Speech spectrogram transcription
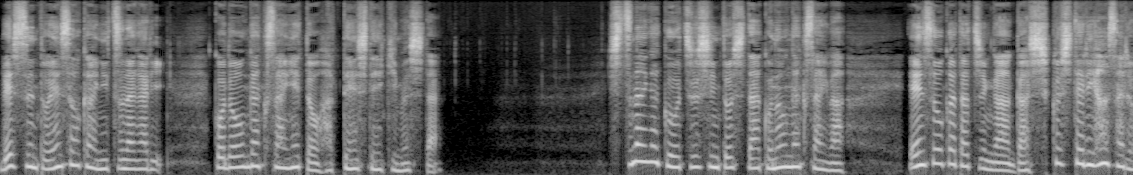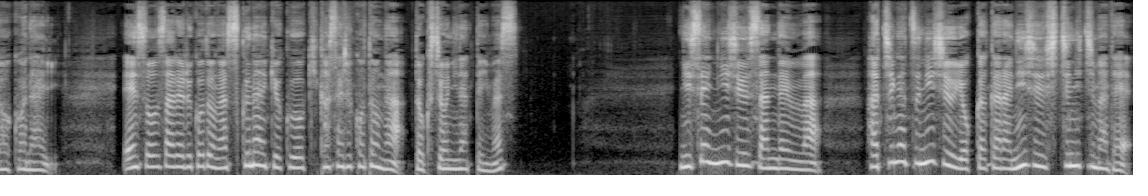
レッスンと演奏会につながりこの音楽祭へと発展していきました。室内楽を中心としたこの音楽祭は演奏家たちが合宿してリハーサルを行い演奏されることが少ない曲を聴かせることが特徴になっています。2023年は8月24日から27日まで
